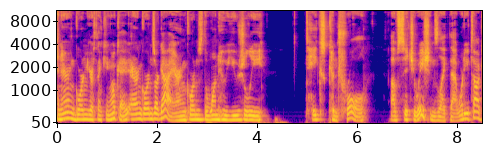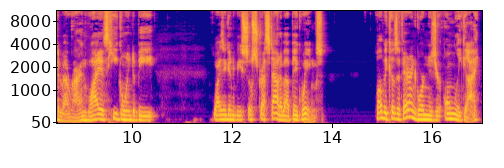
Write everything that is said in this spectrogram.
And Aaron Gordon, you're thinking, okay, Aaron Gordon's our guy. Aaron Gordon's the one who usually takes control of situations like that. What are you talking about, Ryan? Why is he going to be why is he going to be so stressed out about big wings? Well, because if Aaron Gordon is your only guy,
